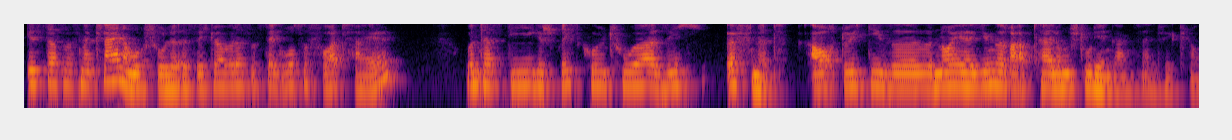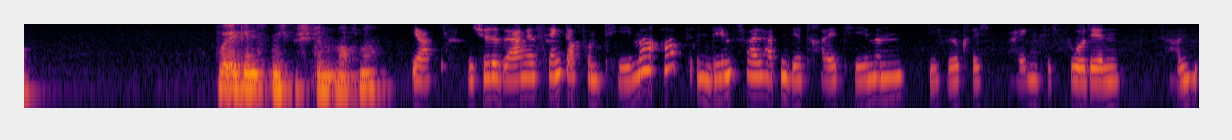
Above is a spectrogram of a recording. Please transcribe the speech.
ist, dass es eine kleine Hochschule ist. Ich glaube, das ist der große Vorteil und dass die Gesprächskultur sich öffnet auch durch diese neue, jüngere Abteilung Studiengangsentwicklung. Du ergänzt mich bestimmt noch, ne? Ja, ich würde sagen, es hängt auch vom Thema ab. In dem Fall hatten wir drei Themen, die wirklich eigentlich so den Zahn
